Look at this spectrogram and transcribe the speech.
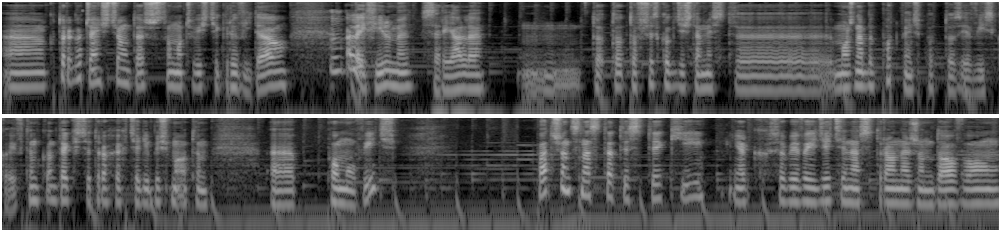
e, którego częścią też są oczywiście gry wideo, mhm. ale i filmy, seriale. Mm, to, to, to wszystko gdzieś tam jest, e, można by podpiąć pod to zjawisko, i w tym kontekście trochę chcielibyśmy o tym pomówić. Patrząc na statystyki, jak sobie wejdziecie na stronę rządową,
